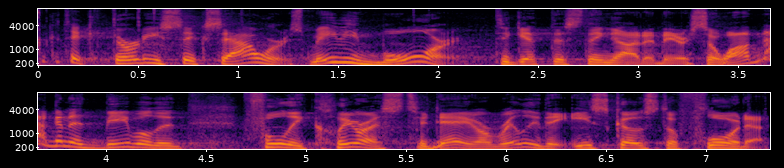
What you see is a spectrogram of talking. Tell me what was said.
it could take 36 hours, maybe more, to get this thing out of there. So I'm not going to be able to fully clear us today, or really the east coast of Florida.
